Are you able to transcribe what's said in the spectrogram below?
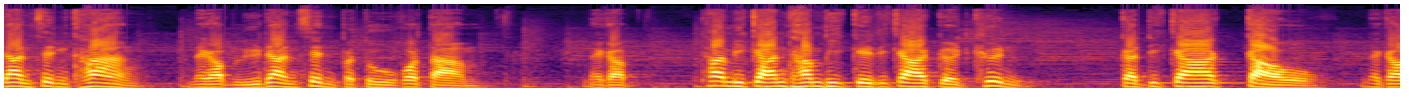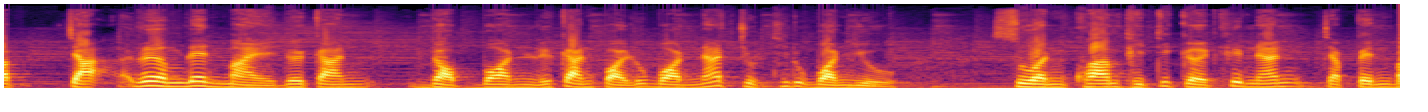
ด้านเส้นข้างนะครับหรือด้านเส้นประตูก็ตามนะครับถ้ามีการทำผิดกติกาเกิดขึ้น กติกาเก่านะครับจะเริ่มเล่นใหม่ โดยการดรอปบอลหรือการปล่อยลูกบอลณจุดที่ลูกบอลอยู่ ส่วนความผิดที่เกิดขึ้นนั้น จะเป็นใบ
